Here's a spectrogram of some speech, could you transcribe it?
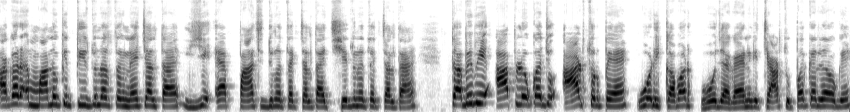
अगर मानो कि तीस दिनों तक नहीं चलता है, ये ऐप पाँच दिनों तक चलता है छः दिनों तक चलता है, तभी भी आप लोग का जो आठ सौ रुपये है, वो रिकवर हो जाएगा, यानी कि चार सौ ऊपर कर जाओगे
